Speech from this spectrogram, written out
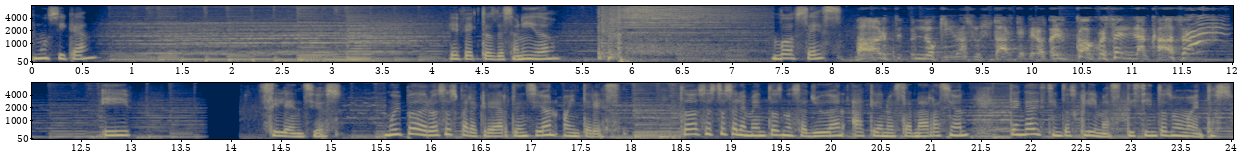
Música. Efectos de sonido. Voces. Bart, no quiero asustarte, pero el coco está en la casa. y silencios, muy poderosos para crear tensión o interés. Todos estos elementos nos ayudan a que nuestra narración tenga distintos climas, distintos momentos.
